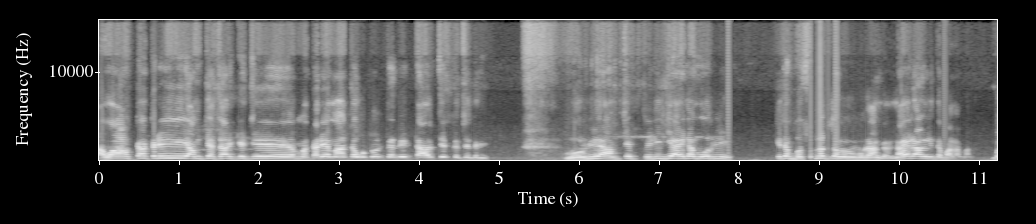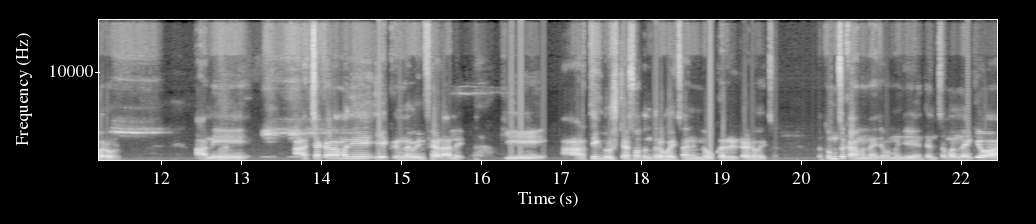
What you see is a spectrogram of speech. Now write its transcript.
अहो आता तरी आमच्या सारखेचे म्हातारे माणसं उठून तरी टाळते कसे तरी. मोरली आमची पिढी जी आहे ना मोरली तिथं बसूनच रांग नाही रांगली तर मला मला बरोबर. आणि आजच्या काळामध्ये एक नवीन फॅड आलंय की आर्थिक दृष्ट्या स्वतंत्र व्हायचं आणि लवकर रिटायर्ड व्हायचं. तर तुमचं काय म्हणणं आहे जेव्हा म्हणजे त्यांचं म्हणणं आहे किंवा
